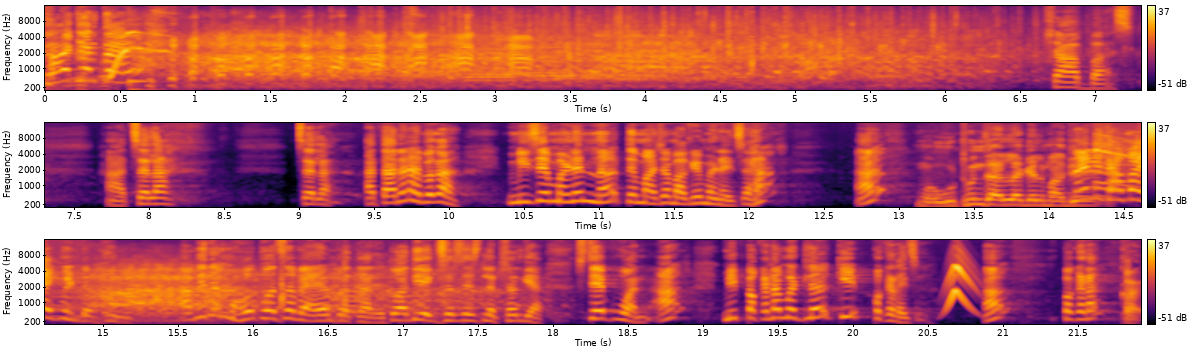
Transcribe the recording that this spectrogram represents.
काय करताय? शाबास. हा चला चला. आता ना बघा मी जे म्हणेन ना ते माझ्या मागे म्हणायचं हा? हा? मग उठून जायला लागेल मागे. नाही नाही थांबा एक मिनिट. आम्ही ना महत्त्वाचा व्यायाम प्रकार आहे. तो आधी एक्सरसाइज लक्षात घ्या. स्टेप वन हा? मी पकडा म्हटलं की पकडायचं. हा? पकडा. काय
